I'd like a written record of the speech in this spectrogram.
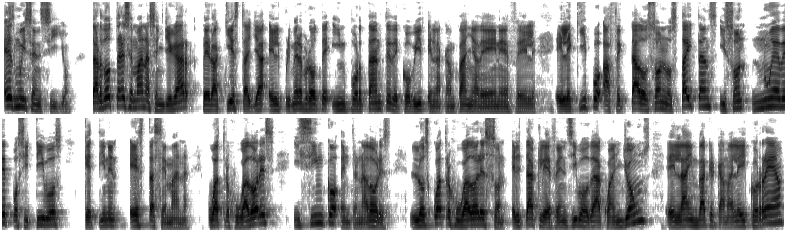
Es muy sencillo. Tardó tres semanas en llegar, pero aquí está ya el primer brote importante de COVID en la campaña de NFL. El equipo afectado son los Titans y son nueve positivos que tienen esta semana. Cuatro jugadores y cinco entrenadores. Los cuatro jugadores son el tackle defensivo Daquan Jones, el linebacker Kamalei Correa,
